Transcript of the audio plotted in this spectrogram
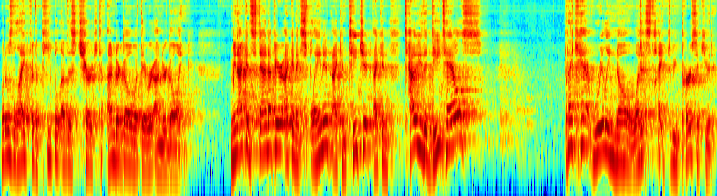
What it was like for the people of this church to undergo what they were undergoing. I mean, I can stand up here, I can explain it, I can teach it, I can tell you the details, but I can't really know what it's like to be persecuted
